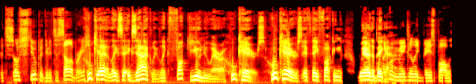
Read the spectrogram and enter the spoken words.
It's so stupid, dude. It's a celebration. Who cares? Like exactly. Like fuck you, New Era. Who cares? Who cares if they fucking wear the big like hat? when Major League Baseball was.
